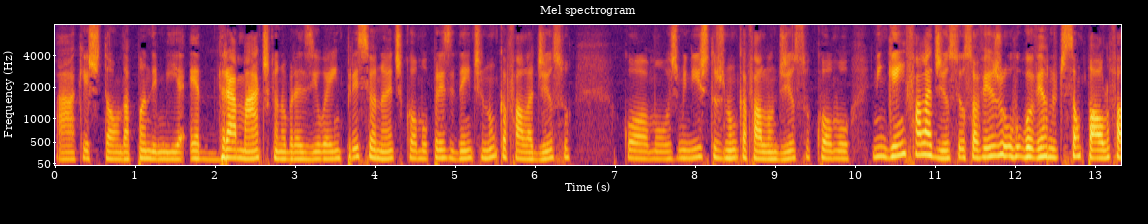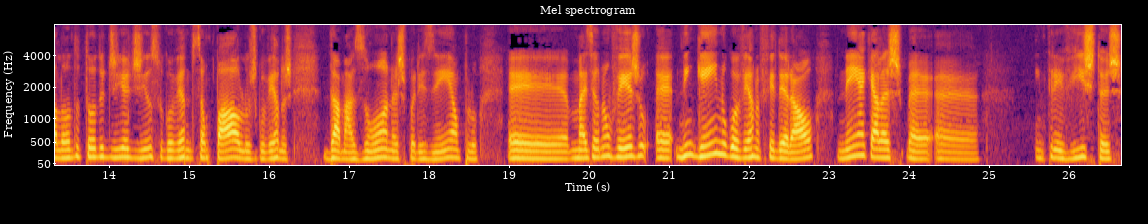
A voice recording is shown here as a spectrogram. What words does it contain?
a questão da pandemia é dramática no Brasil, é impressionante como o presidente nunca fala disso como os ministros nunca falam disso, como ninguém fala disso. Eu só vejo o governo de São Paulo falando todo dia disso, o governo de São Paulo, os governos do Amazonas, por exemplo, é, mas eu não vejo é, ninguém no governo federal, nem aquelas. É, é entrevistas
